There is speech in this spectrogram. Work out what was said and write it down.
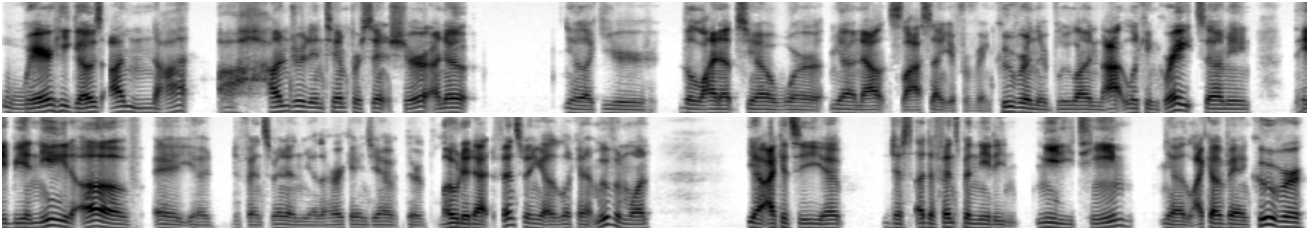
where he goes, I'm not hundred and ten percent sure. I know, you know, like your the lineups, you know, were you know announced last night for Vancouver and their blue line not looking great. So I mean, they'd be in need of a you know, defenseman, and you know the Hurricanes, you know, they're loaded at defenseman. You know, looking at moving one. Yeah, I could see you know, just a defenseman needy needy team, you know, like a Vancouver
